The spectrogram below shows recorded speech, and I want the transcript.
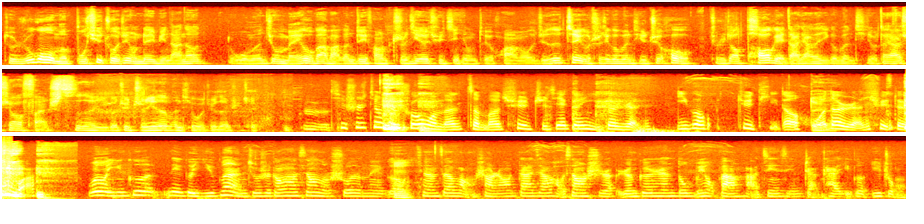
就如果我们不去做这种类比，难道我们就没有办法跟对方直接去进行对话吗？我觉得这个是这个问题最后就是要抛给大家的一个问题，就是大家需要反思的一个最直接的问题。我觉得是这个。嗯，其实就是说，我们怎么去直接跟一个人、一个具体的活的人去对话？我有一个那个疑问，就是刚刚香子说的那个，嗯现在在网上，然后大家好像是人跟人都没有办法进行展开一个一种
